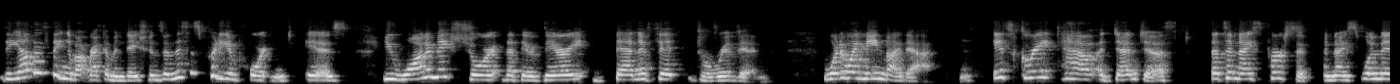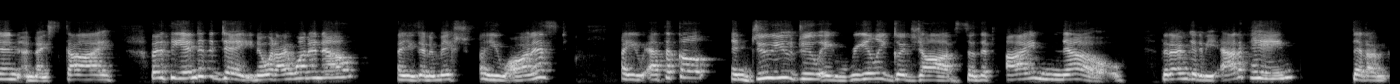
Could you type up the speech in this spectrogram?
the other thing about recommendations, and this is pretty important, is you want to make sure that they're very benefit driven. What do I mean by that? It's great to have a dentist that's a nice person, a nice woman, a nice guy. But at the end of the day, you know what I want to know? Are you going to make sure, are you honest? Are you ethical? And do you do a really good job so that I know that I'm going to be out of pain, that I'm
